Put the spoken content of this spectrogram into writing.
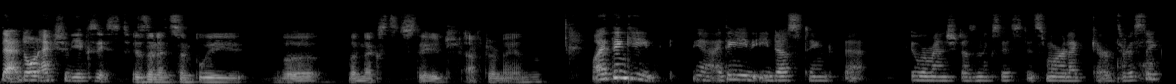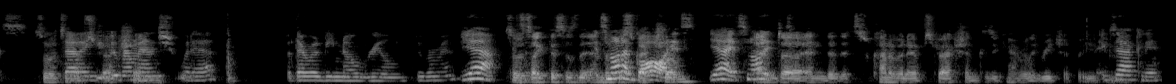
that don't actually exist Isn't it simply the the next stage after man? Well, I think he, yeah, I think he, he does think that Ubermensch doesn't exist. It's more like characteristics So it's an that a abstraction. Ubermensch would have, but there would be no real Ubermensch. yeah So it's like this is the end it's of not the a god spectrum, it's yeah it's not and uh, and it's kind of an abstraction because you can't really reach it, but you can. exactly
